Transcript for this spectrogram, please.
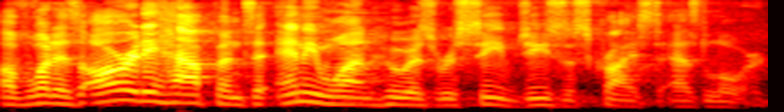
of what has already happened to anyone who has received Jesus Christ as Lord.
